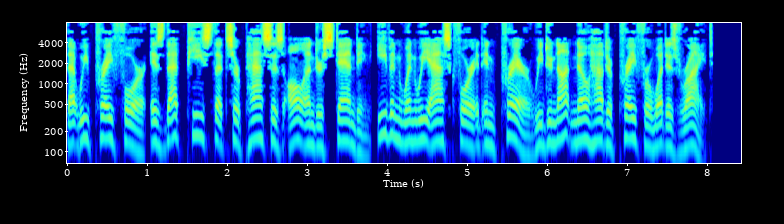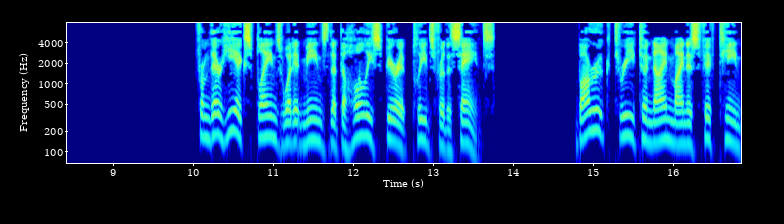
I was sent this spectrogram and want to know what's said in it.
that we pray for is that peace that surpasses all understanding, even when we ask for it in prayer we do not know how to pray for what is right." From there he explains what it means that the Holy Spirit pleads for the saints. Baruch 3 to 9-15,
